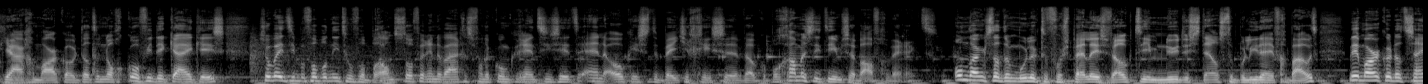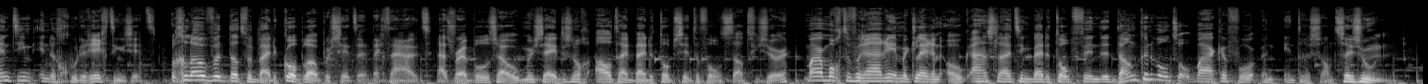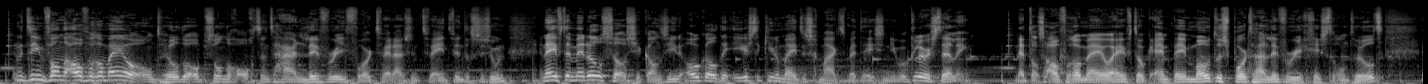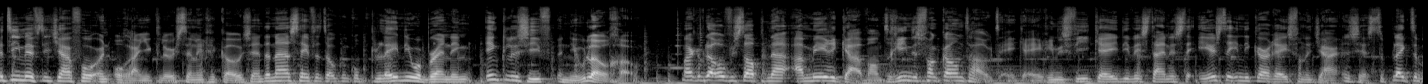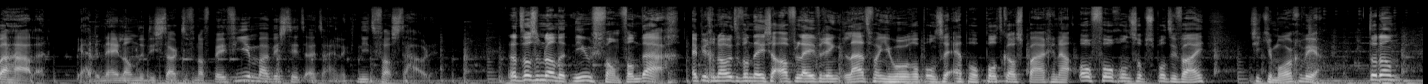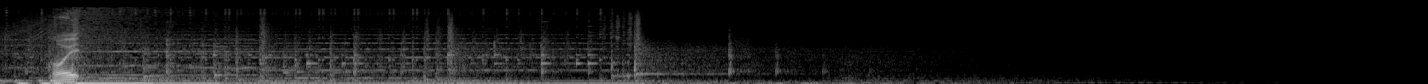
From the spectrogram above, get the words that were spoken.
78-jarige Marco dat er nog koffiedik kijken is. Zo weet hij bijvoorbeeld niet hoeveel brandstof er in de wagens van de concurrentie zit. En ook is het een beetje gissen welke programma's die teams hebben afgewerkt. Ondanks dat het moeilijk te voorspellen is welk team nu de snelste bolide heeft gebouwd, weet Marco dat zijn team in de goede richting zit. We geloven dat we bij de koplopers zitten, legt hij uit. Naast Red Bull zou ook Mercedes nog altijd bij de top zitten volgens de adviseur. Maar mochten Ferrari en McLaren ook aansluiting bij de top vinden, dan kunnen we ons opmaken voor een interessant seizoen. Het team van Alfa Romeo onthulde op zondagochtend haar livery voor 2022 seizoen. En heeft inmiddels, zoals je kan zien, ook al de eerste kilometers gemaakt met deze nieuwe kleurstelling. Net als Alfa Romeo heeft ook MP Motorsport haar livery gisteren onthuld. Het team heeft dit jaar voor een oranje kleurstelling gekozen en daarnaast heeft het ook een compleet nieuwe branding, inclusief een nieuw logo. Maken we de overstap naar Amerika, want Rinus van Kanthout, a.k.a. Rinus 4K, die wist tijdens de eerste IndyCar race van het jaar een zesde plek te behalen. Ja, de Nederlander die startte vanaf P4, maar wist dit uiteindelijk niet vast te houden. Dat was hem dan het nieuws van vandaag. Heb je genoten van deze aflevering? Laat van je horen op onze Apple Podcast pagina of volg ons op Spotify. Zie ik je morgen weer. Tot dan. Hoi.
